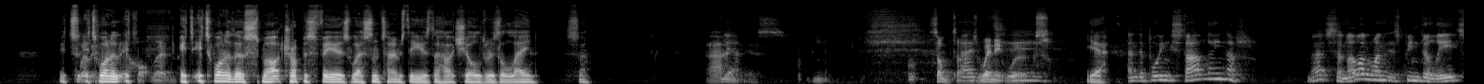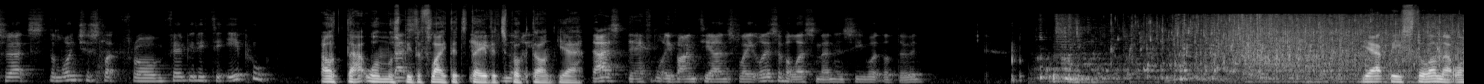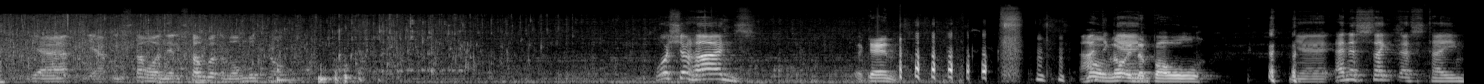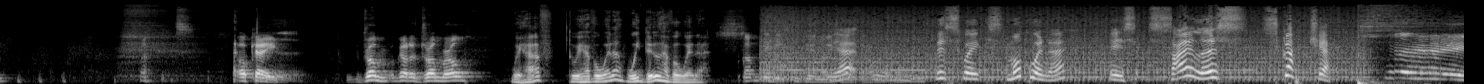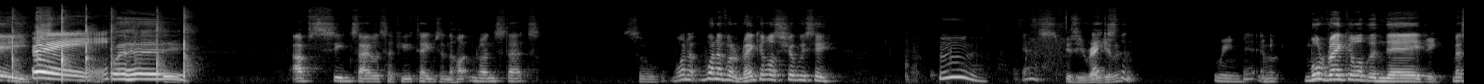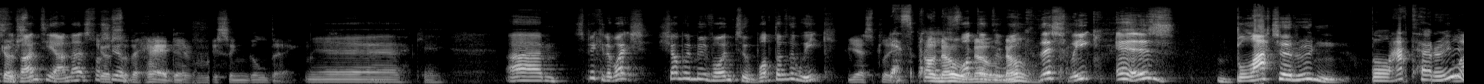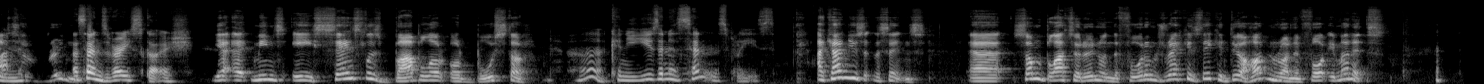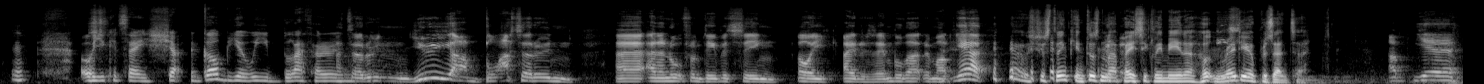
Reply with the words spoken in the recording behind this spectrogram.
It's Well, it's one of it's, get it's it's one of those smart tropospheres where sometimes they use the hard shoulder as a lane. So Ah, Yeah. yes. Sometimes when it And, uh, works. yeah, And the Boeing Starliner. That's another one that's been delayed. So that's the launch is slipped from February to April. oh, that one must be the flight that David's booked on. Yeah, That's definitely Van Tian's flight. Let's have a listen in and see what they're doing. yeah, he's still on that one. Yeah, yeah, he's still on there. He's still got the womble crop. Wash your hands. Again, And no, not in the bowl. Yeah, in a sink this time. Okay, drum. We've got a drum roll. We have. Do we have a winner? We do have a winner. Somebody needs to do noise. Yeah. This week's mug winner is Silas Scratcher. Hey! Hooray! Way! I've seen Silas a few times in the Hutton run stats. So one of, one of our regulars, shall we say? Hmm. Yes. Is he regular? Excellent. I mean, Yeah, More regular than uh, Mr. goes to- Vantian, that's for goes sure. to the head every single day. Yeah, okay. Um, speaking of which, shall we move on to word of the week? Yes, please. Yes, please. Oh no, word no, of the no. week this week is blatteroon. Blatteroon. Blatteroon. That sounds very Scottish. Yeah, it means a senseless babbler or boaster. Huh, can you use it in a sentence, please? I can use it in a sentence. Uh, some blatteroon on the forums reckons they can do a Hutton run in 40 minutes. Or you could say, shut the gob, you wee blatteroon. Blatteroon, you ya blatteroon. Uh, and a note from David saying, Oi, I resemble that remark. Yeah, Yeah, I was just thinking, doesn't that basically mean a Hutton radio presenter? um, yeah.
